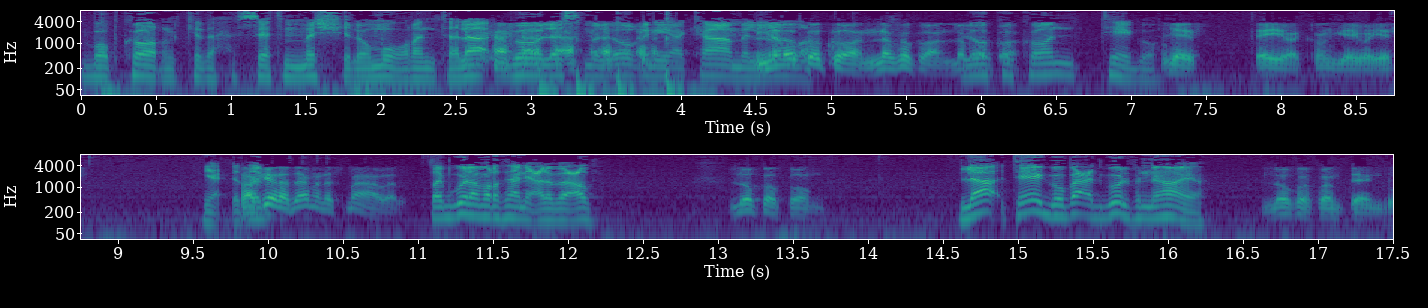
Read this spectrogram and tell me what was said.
بوب كورن كذا حسيت ممشي الأمور أنت. لا قول اسم الأغنية كامل لوكو يلا كون لوكو كون لوكو لوكو كون. كون تيجو يس أيوه كونغ أيوه يس يعني طيب, دائما أسمعها والله طيب قولها مرة ثانية على بعض. لوكو كونغ لا تيجو بعد قول في النهاية. لوكو كونتينجو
